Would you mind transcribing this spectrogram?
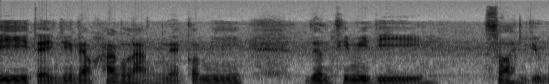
ดีๆ แต่จริงๆแล้วข้างหลังเนี่ยก็มีเรื่องที่มีดีซ่อนอยู่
